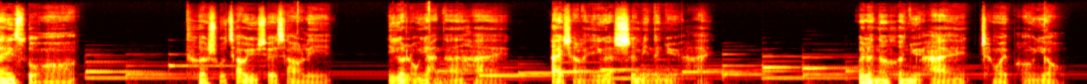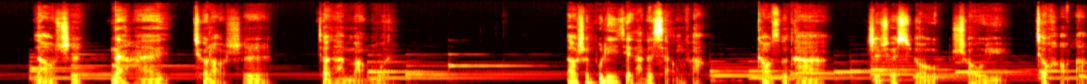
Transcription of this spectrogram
在一所特殊教育学校里，一个聋哑男孩爱上了一个失明的女孩。为了能和女孩成为朋友，老师男孩求老师教他盲文。老师不理解他的想法，告诉他只学手手语就好了。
